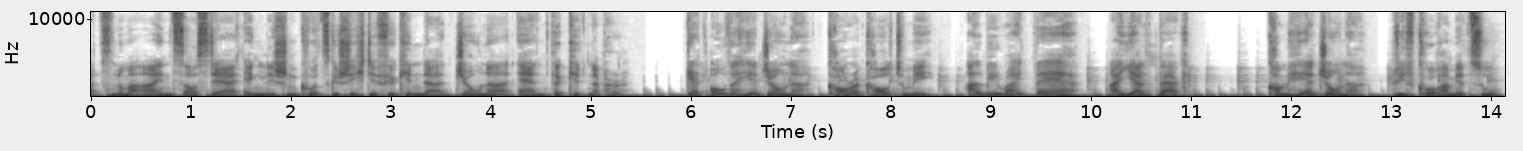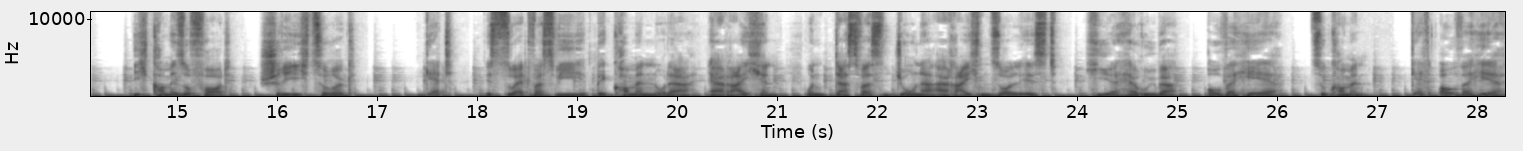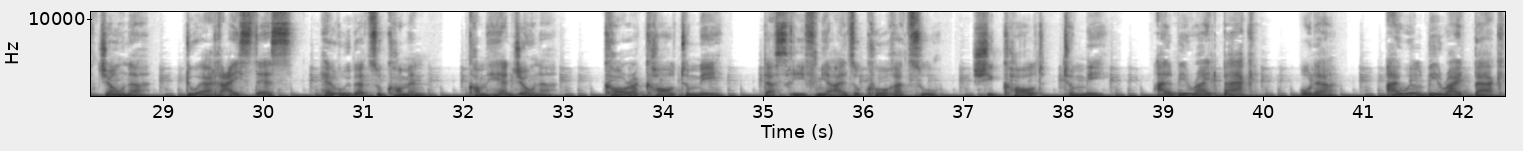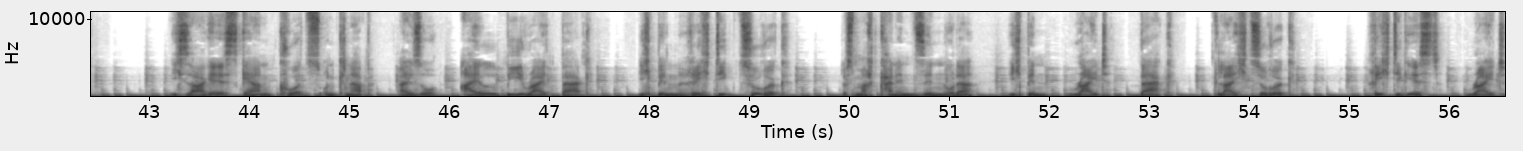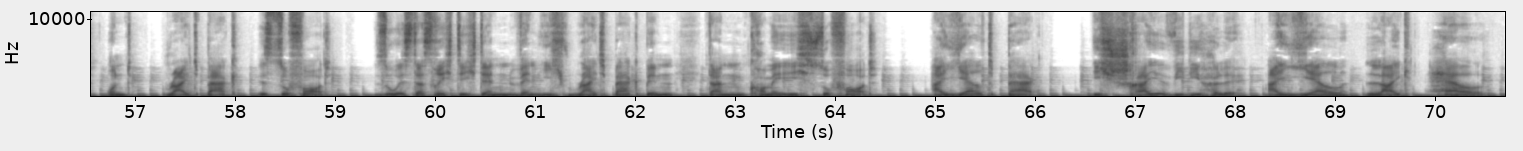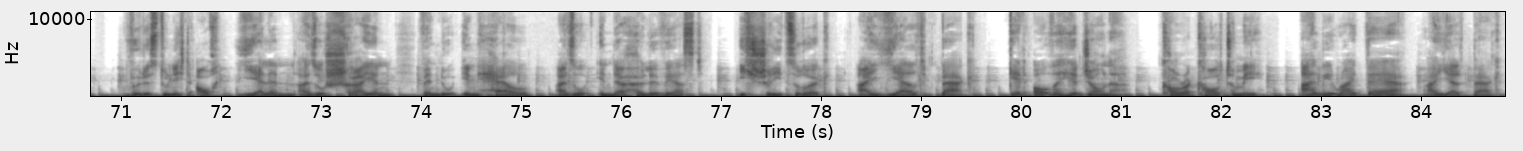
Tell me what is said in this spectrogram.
Satz Nummer 1 aus der englischen Kurzgeschichte für Kinder Jonah and the Kidnapper. Get over here, Jonah, Cora called to me. I'll be right there, I yelled back. Komm her, Jonah, rief Cora mir zu. Ich komme sofort, schrie ich zurück. Get ist so etwas wie bekommen oder erreichen. Und das, was Jonah erreichen soll, ist, hier herüber, over here, zu kommen. Get over here, Jonah. Du erreichst es, herüberzukommen. Komm her, Jonah. Cora called to me. Das rief mir also Cora zu. She called to me. I'll be right back. Oder I will be right back. Ich sage es gern kurz und knapp. Also I'll be right back. Ich bin richtig zurück. Das macht keinen Sinn, oder? Ich bin right back. Gleich zurück. Richtig ist right und right back ist sofort. So ist das richtig, denn wenn ich right back bin, dann komme ich sofort. I yelled back. Ich schreie wie die Hölle. I yell like hell. Würdest du nicht auch yellen, also schreien, wenn du in hell, also in der Hölle wärst? Ich schrie zurück. I yelled back. Get over here, Jonah. Cora called to me. I'll be right there. I yelled back.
